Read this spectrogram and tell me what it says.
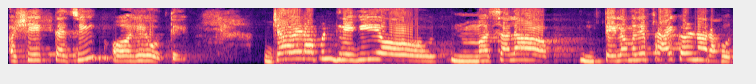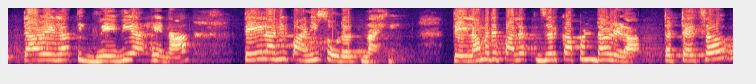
अशी एक त्याची हे होते. ज्या वेळेला आपण ग्रेव्ही मसाला तेलामध्ये फ्राय करणार आहोत त्यावेळेला ती ग्रेव्ही आहे ना तेल आणि पाणी सोडत नाही. तेलामध्ये पालक जर का आपण दळला तर त्याचं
